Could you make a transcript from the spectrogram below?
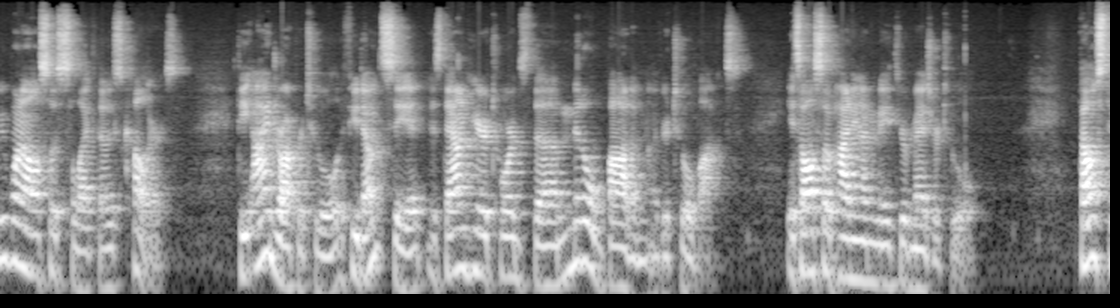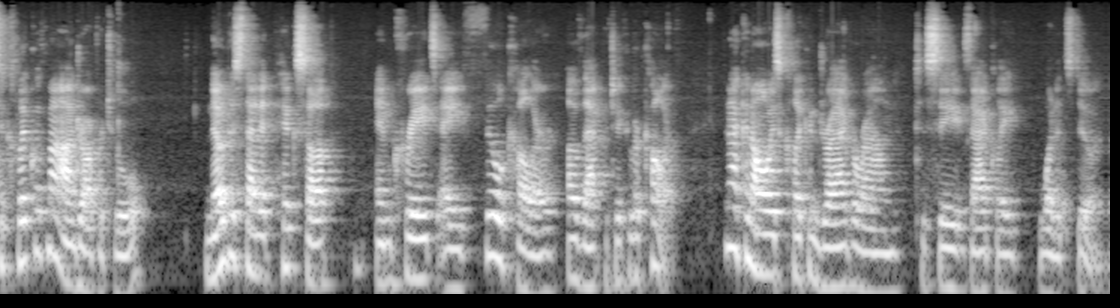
we want to also select those colors. The eyedropper tool, if you don't see it, is down here towards the middle bottom of your toolbox. It's also hiding underneath your measure tool. If I was to click with my eyedropper tool, notice that it picks up and creates a fill color of that particular color. And I can always click and drag around to see exactly what it's doing.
